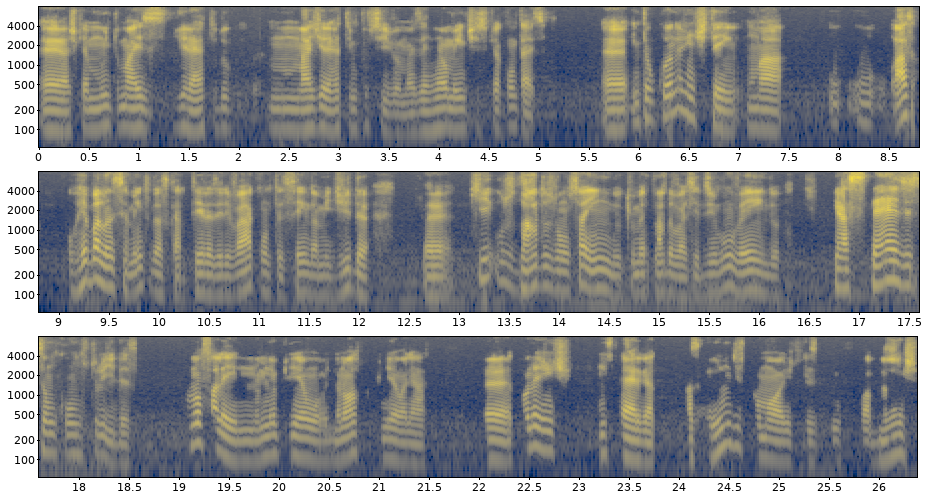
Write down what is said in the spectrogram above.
É, acho que é muito mais direto do mais direto impossível, mas é realmente isso que acontece. É, então quando a gente tem uma o, o, a, o rebalanceamento das carteiras ele vai acontecendo à medida é, que os dados vão saindo, que o mercado vai se desenvolvendo, que as teses são construídas. Como eu falei, na minha opinião, na nossa opinião, aliás, é, quando a gente enxerga as grandes commodities em sua baixa,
